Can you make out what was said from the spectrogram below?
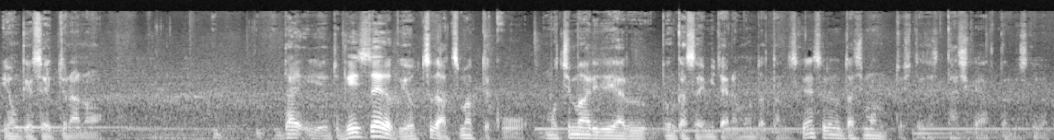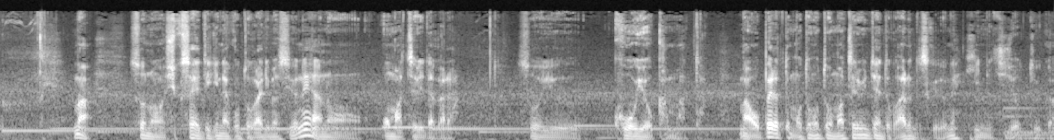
4K 制っていうのはあの大、えー、と芸術大学4つが集まってこう持ち回りでやる文化祭みたいなもんだったんですけどね。それの出し物として確かやったんですけど。まあその祝祭的なことがありますよね。あのお祭りだから。そういう高揚感もあった。まあオペラってもともとお祭りみたいなとこあるんですけどね。非日常っていうか。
